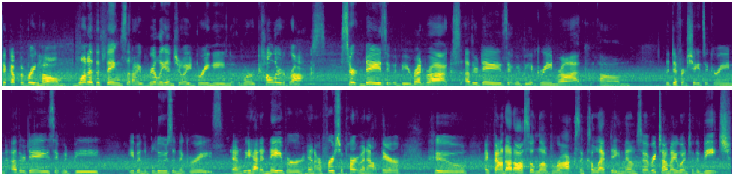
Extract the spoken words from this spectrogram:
pick up and bring home. One of the things that I really enjoyed bringing were colored rocks. Certain days it would be red rocks, other days it would be a green rock, um, the different shades of green. Other days it would be even the blues and the grays. And we had a neighbor in our first apartment out there who I found out also loved rocks and collecting them. So every time I went to the beach,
